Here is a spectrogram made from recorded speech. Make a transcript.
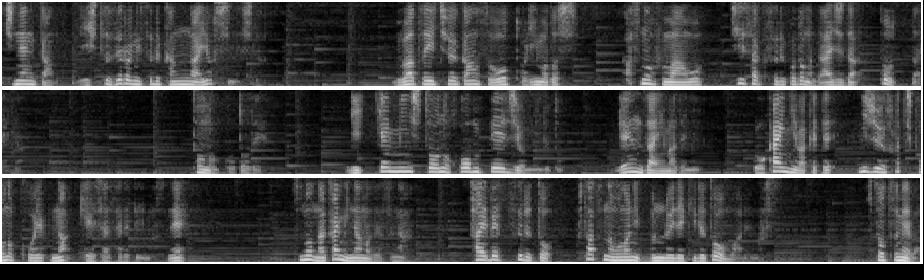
1年間実質ゼロにする考えを示した。分厚い中間層を取り戻し、明日の不安を小さくすることが大事だと訴えた。とのことで、立憲民主党のホームページを見ると、現在までに5回に分けて28個の公約が掲載されていますね。その中身なのですが、大別すると2つのものに分類できると思われます。1つ目は、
